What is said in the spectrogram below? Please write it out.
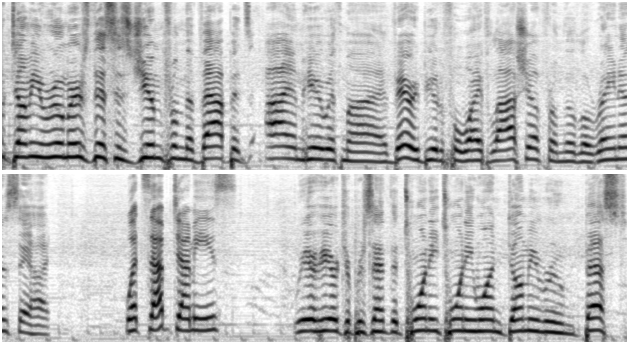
Hello, dummy rumors. This is Jim from the Vapids. I am here with my very beautiful wife, Lasha from the Lorenas. Say hi. What's up, dummies? We are here to present the 2021 Dummy Room Best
